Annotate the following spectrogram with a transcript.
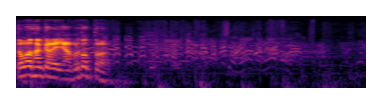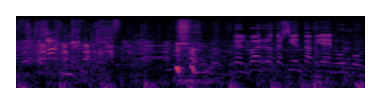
Toma zancadilla, por tonto. El barro te sienta bien, Ulbun.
